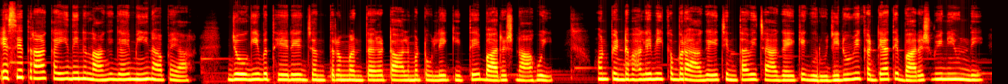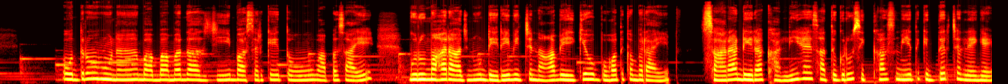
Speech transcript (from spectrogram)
ਇਸੇ ਤਰ੍ਹਾਂ ਕਈ ਦਿਨ ਲੰਘ ਗਏ, ਮੀਂਹ ਨਾ ਪਿਆ। ਜੋਗੀ ਬਥੇਰੇ ਜੰਤਰ ਮੰਤਰ ਟਾਲ ਮਟੋਲੇ ਕੀਤੇ, ਬਾਰਿਸ਼ ਨਾ ਹੋਈ। ਹੁਣ ਪਿੰਡ ਵਾਲੇ ਵੀ ਘਬਰਾ ਗਏ, ਚਿੰਤਾ ਵਿੱਚ ਆ ਗਏ ਕਿ ਗੁਰੂ ਜੀ ਨੂੰ ਵੀ ਕੱਢਿਆ ਤੇ ਬਾਰਿਸ਼ ਵੀ ਨਹੀਂ ਹੁੰਦੀ। ਉਧਰੋਂ ਹੁਣ ਬਾਬਾ ਅਮਰਦਾਸ ਜੀ ਬਾਸਰਕੇ ਤੋਂ ਵਾਪਸ ਆਏ। ਗੁਰੂ ਮਹਾਰਾਜ ਨੂੰ ਡੇਰੇ ਵਿੱਚ ਨਾ ਵੇਖ ਕੇ ਉਹ ਬਹੁਤ ਘਬਰਾਏ। ਸਾਰਾ ਡੇਰਾ ਖਾਲੀ ਹੈ, ਸਤਿਗੁਰੂ ਸਿੱਖਾਂ ਸਮੇਤ ਕਿੱਧਰ ਚਲੇ ਗਏ?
